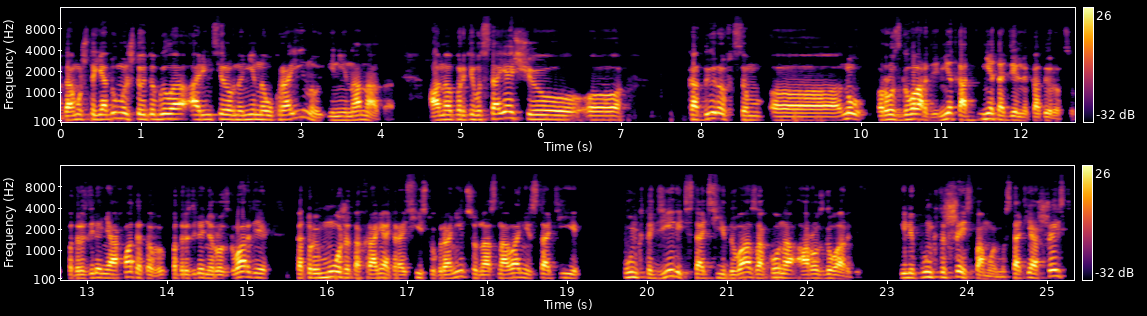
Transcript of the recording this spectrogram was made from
Потому что я думаю, что это было ориентировано не на Украину и не на НАТО, а на противостоящую э, кадыровцам, э, ну, Росгвардии. Нет, нет отдельных кадыровцев. Подразделение Ахмат – это подразделение Росгвардии, которое может охранять российскую границу на основании статьи пункта 9, статьи 2 закона о Росгвардии. Или пункта 6, по-моему. Статья 6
